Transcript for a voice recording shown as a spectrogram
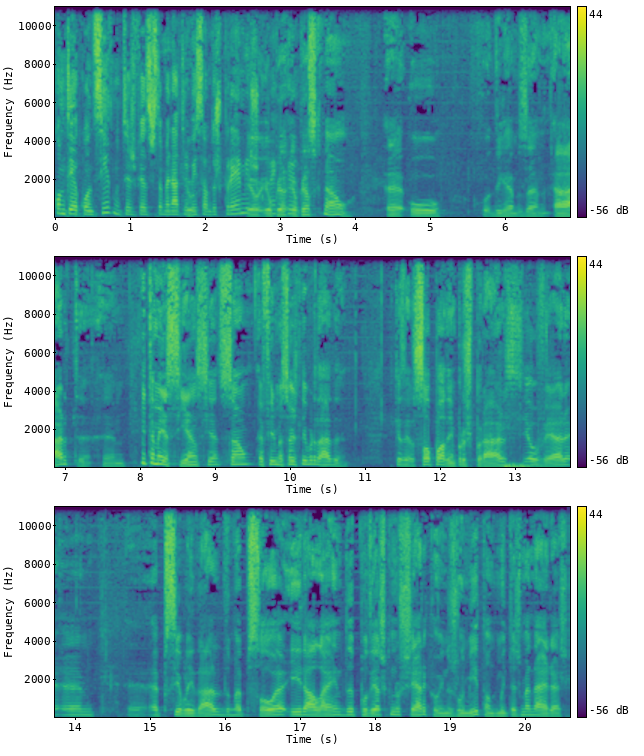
como tem acontecido muitas vezes também na atribuição dos prémios? Eu, eu é que- eu penso que não. O, o, digamos, a, a arte eh, e também a ciência são afirmações de liberdade. Quer dizer, só podem prosperar se houver a possibilidade de uma pessoa ir além de poderes que nos cercam e nos limitam de muitas maneiras.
